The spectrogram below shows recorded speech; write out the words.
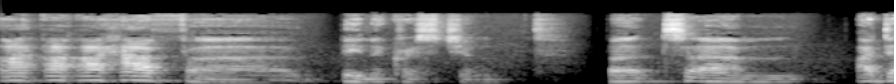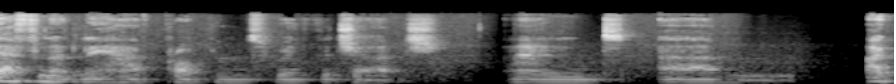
I, I have uh, been a Christian, but um, I definitely have problems with the church, and um, I.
